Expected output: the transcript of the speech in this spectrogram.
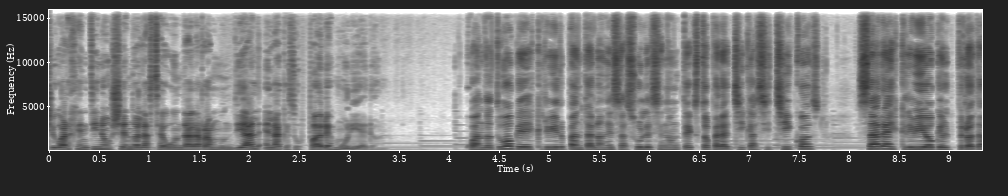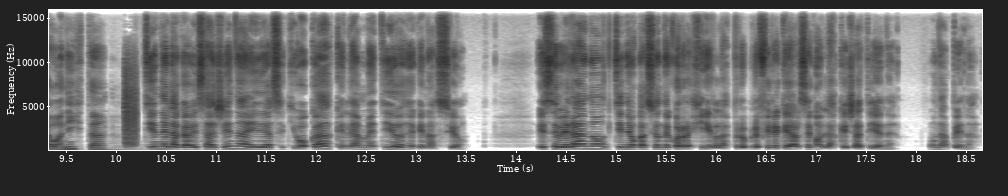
Llegó a Argentina huyendo de la Segunda Guerra Mundial en la que sus padres murieron. Cuando tuvo que describir pantalones azules en un texto para chicas y chicos, Sara escribió que el protagonista tiene la cabeza llena de ideas equivocadas que le han metido desde que nació. Ese verano tiene ocasión de corregirlas, pero prefiere quedarse con las que ya tiene. Una pena.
